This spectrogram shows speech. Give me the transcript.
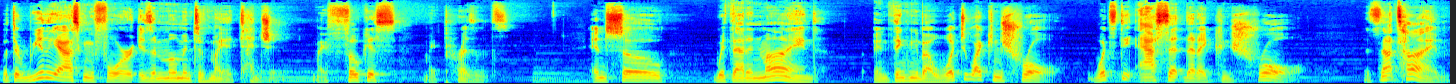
What they're really asking for is a moment of my attention, my focus, my presence. And so, with that in mind, and thinking about what do I control? What's the asset that I control? It's not time,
